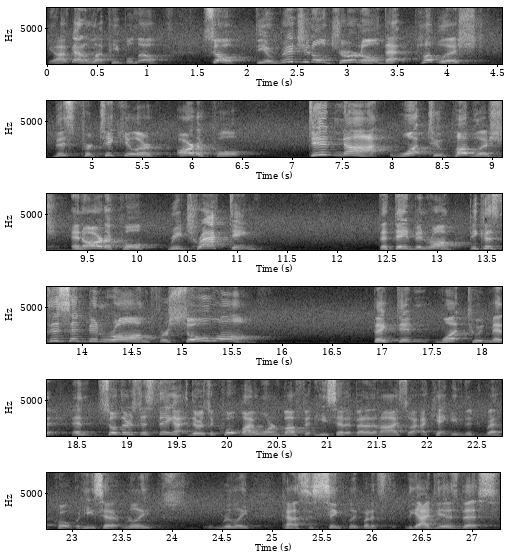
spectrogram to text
You know, I've got to let people know. So the original journal that published this particular article did not want to publish an article retracting that they'd been wrong because this had been wrong for so long they didn't want to admit it. And so there's this thing. There was a quote by Warren Buffett. He said it better than I, so I can't give you the direct quote, but he said it really, really kind of succinctly. But it's the idea is this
